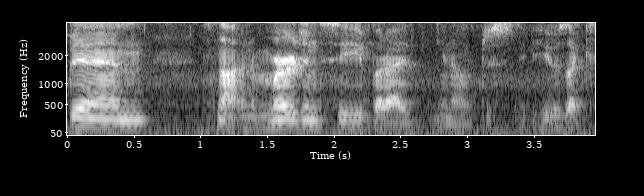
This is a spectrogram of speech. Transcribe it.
been. It's not an emergency, but I, you know, just he was like,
